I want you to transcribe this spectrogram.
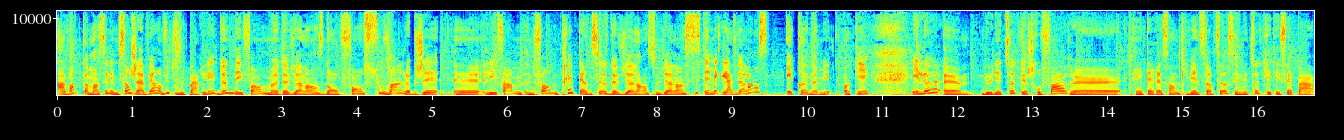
avant de commencer l'émission, j'avais envie de vous parler d'une des formes de violence dont font souvent l'objet euh, les femmes, une forme très pernicieuse de violence, une violence systémique, la violence économique, OK? Et là, euh, il y a une étude que je trouve fort euh, intéressante qui vient de sortir. C'est une étude qui a été faite par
